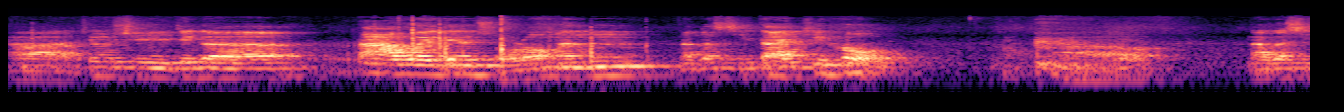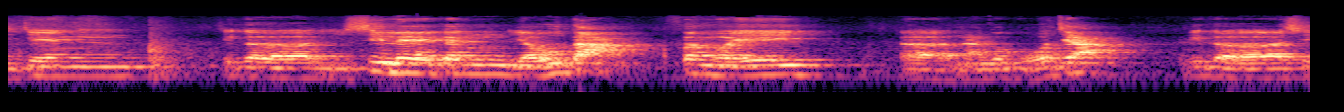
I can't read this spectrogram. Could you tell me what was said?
啊，就是这个大卫跟所罗门那个时代之后，啊，那个时间，这个以色列跟犹大分为呃两个国家，一个是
